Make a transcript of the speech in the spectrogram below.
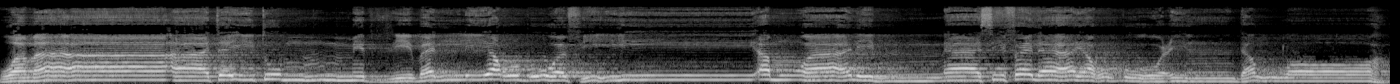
وما آتيتم من ربا ليربو في أموال الناس فلا يربو عند الله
